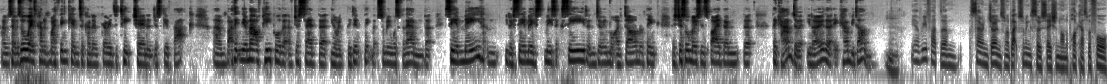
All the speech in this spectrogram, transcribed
um, so it was always kind of my thinking to kind of go into teaching and just give back. Um, but I think the amount of people that have just said that you know they didn't think that swimming was for them, but seeing me and you know seeing me, me succeed and doing what I've done, I think has just almost inspired them that they can do it. You know that it can be done. Mm. Yeah, we've had um, Seren Jones from the Black Swimming Association on the podcast before,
